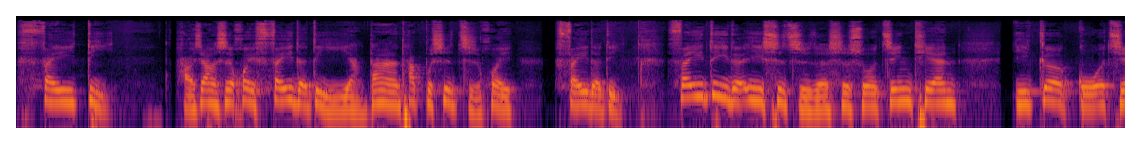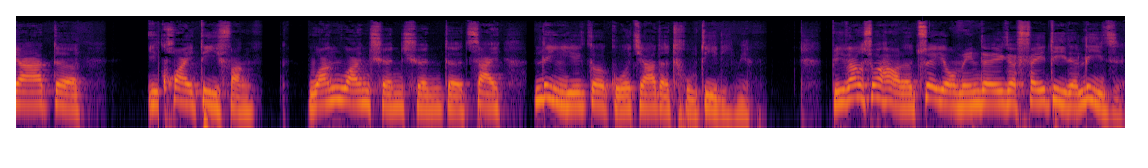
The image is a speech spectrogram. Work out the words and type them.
飞地。好像是会飞的地一样，当然它不是只会飞的地。飞地的意思指的是说，今天一个国家的一块地方，完完全全的在另一个国家的土地里面。比方说，好了，最有名的一个飞地的例子，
